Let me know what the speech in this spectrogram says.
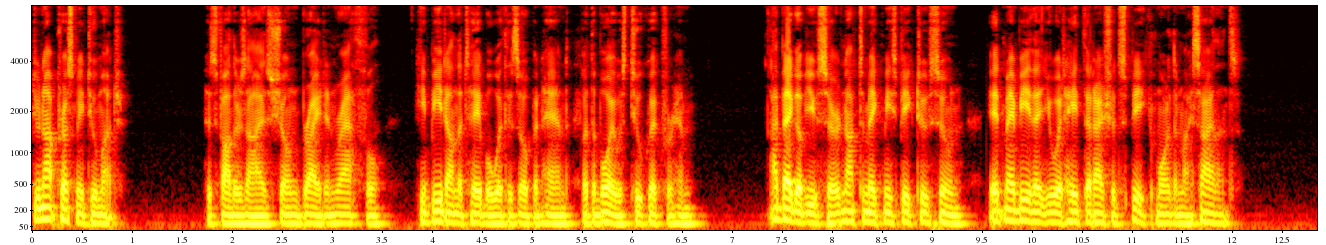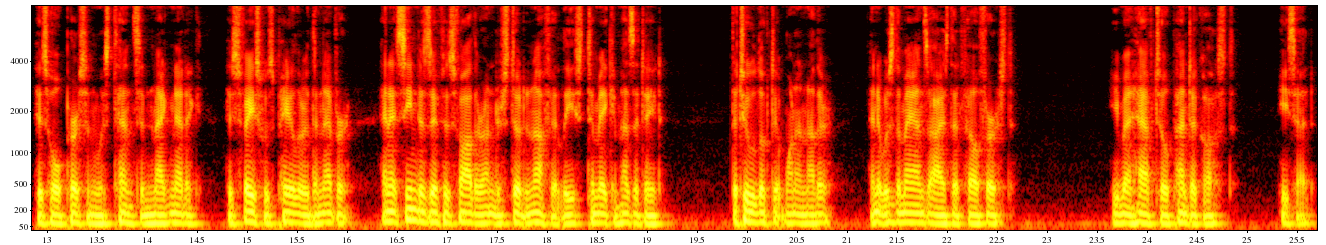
Do not press me too much. His father's eyes shone bright and wrathful. He beat on the table with his open hand, but the boy was too quick for him. I beg of you, sir, not to make me speak too soon. It may be that you would hate that I should speak more than my silence. His whole person was tense and magnetic. His face was paler than ever, and it seemed as if his father understood enough, at least, to make him hesitate. The two looked at one another, and it was the man's eyes that fell first. You may have till Pentecost, he said.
